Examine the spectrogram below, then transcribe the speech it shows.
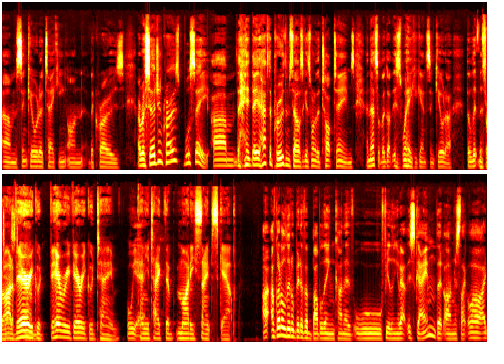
um, St Kilda taking on the Crows. A resurgent Crows, we'll see. Um, they they have to prove themselves against one of the top teams, and that's what they got this week against St Kilda. The litmus That's right. A very Um, good, very, very good team. Oh yeah, Can you take the mighty Saint scalp? I've got a little bit of a bubbling kind of ooh feeling about this game that I'm just like, oh, I,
